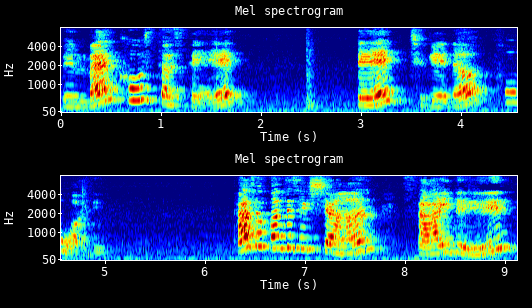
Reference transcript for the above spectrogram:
왼발 coaster 스텝. Back together forward. 다섯 번째 섹션 사이드.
